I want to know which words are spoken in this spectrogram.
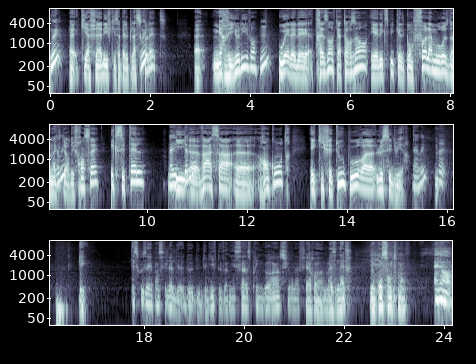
oui. Euh, qui a fait un livre qui s'appelle Place Colette. Euh, merveilleux livre, mm. où elle, elle est 13 ans, 14 ans, et elle explique qu'elle tombe folle amoureuse d'un ah acteur du français, et que c'est elle bah, qui va à sa rencontre et qui fait tout pour euh, le séduire. Ah oui. Mm. Et qu'est-ce que vous avez pensé du livre de Vanessa Springora sur l'affaire euh, Maznev, le consentement? Alors,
